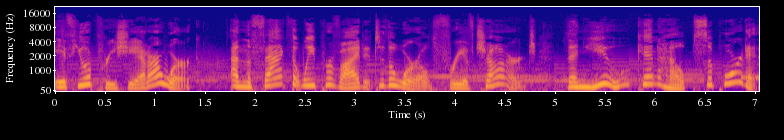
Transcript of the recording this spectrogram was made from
If you appreciate our work and the fact that we provide it to the world free of charge, then you can help support it.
